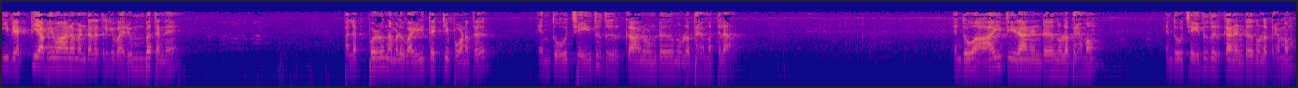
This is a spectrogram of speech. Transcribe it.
ഈ വ്യക്തി അഭിമാന മണ്ഡലത്തിലേക്ക് വരുമ്പോ തന്നെ പലപ്പോഴും നമ്മൾ വഴിതെറ്റി പോണത് എന്തോ ചെയ്തു തീർക്കാനുണ്ട് എന്നുള്ള ഭ്രമത്തിലാണ്. എന്തോ ആയിത്തീരാനുണ്ട് എന്നുള്ള ഭ്രമം എന്തോ ചെയ്തു തീർക്കാനുണ്ട് എന്നുള്ള ഭ്രമം.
